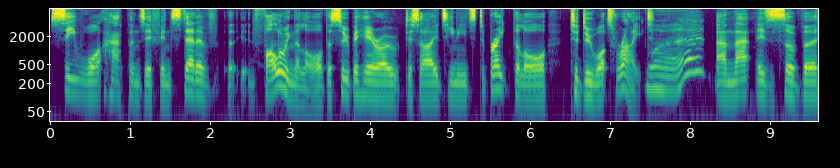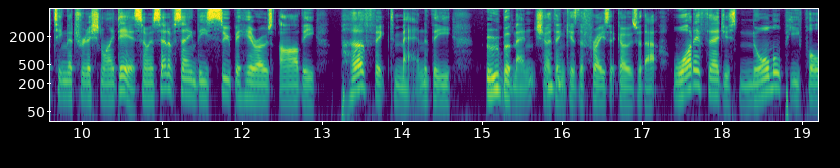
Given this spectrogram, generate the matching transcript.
see what happens if instead of uh, following the law, the superhero decides he needs to break the law to do what's right. What? And that is subverting the traditional idea. So instead of saying these superheroes are the perfect men, the Ubermensch, I mm-hmm. think is the phrase that goes with that. What if they're just normal people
